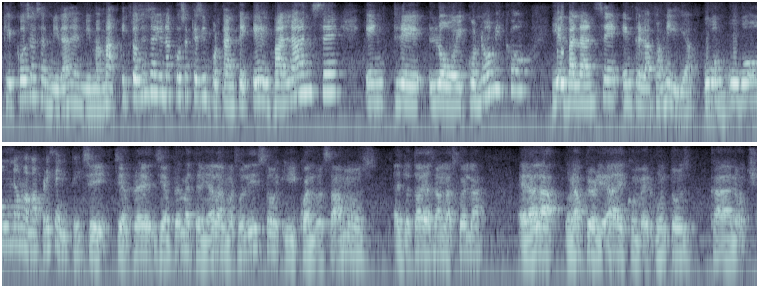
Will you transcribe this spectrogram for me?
¿Qué cosas admira de mi mamá? Entonces hay una cosa que es importante, el balance entre lo económico y el balance entre la familia. Hubo, Ujú. hubo una mamá presente. Sí, siempre, siempre me tenía el almuerzo listo y cuando estábamos, eh, yo todavía estaba en la escuela, era la, una prioridad de comer juntos cada noche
